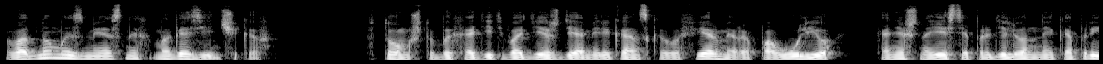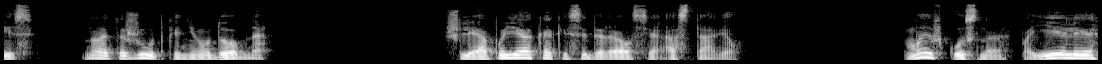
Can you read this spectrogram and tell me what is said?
в одном из местных магазинчиков. В том, чтобы ходить в одежде американского фермера по улью, конечно, есть определенный каприз, но это жутко неудобно. Шляпу я, как и собирался, оставил. Мы вкусно поели,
